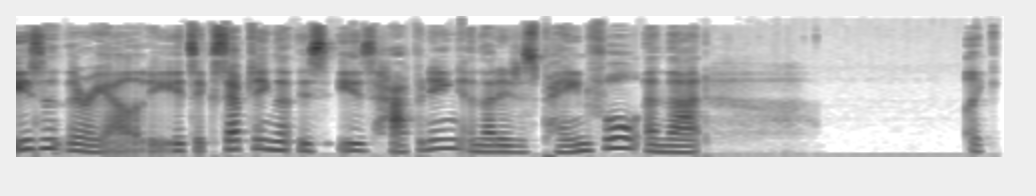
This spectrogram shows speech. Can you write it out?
isn't the reality. It's accepting that this is happening and that it is painful and that like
